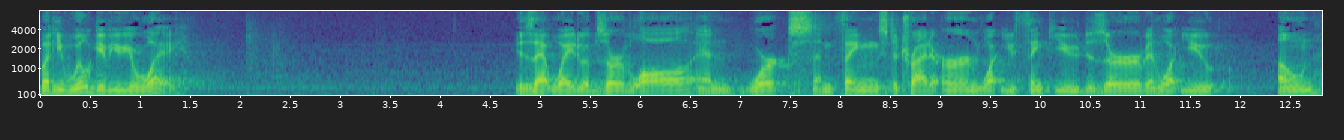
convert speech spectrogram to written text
but He will give you your way. Is that way to observe law and works and things to try to earn what you think you deserve and what you own?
